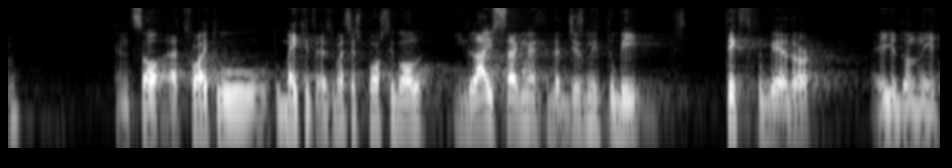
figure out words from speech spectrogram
Hmm? And so I try to, to make it as much as possible in live segments that just need to be sticked together. You don't need,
